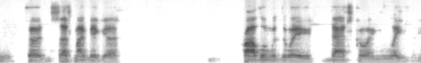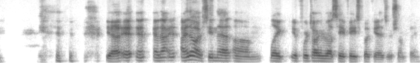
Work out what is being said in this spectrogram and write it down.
on. Hmm. So, so that's my big uh, problem with the way that's going lately. yeah and, and I, I know i've seen that um like if we're talking about say facebook ads or something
